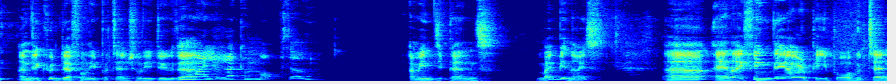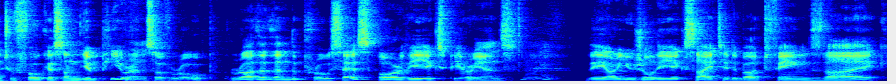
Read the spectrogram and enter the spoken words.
and they could definitely potentially do You that. might look like a mop though. I mean, depends. Might be nice. Uh, and I think they are people who tend to focus on the appearance of rope rather than the process or the experience. Right. They are usually excited about things like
